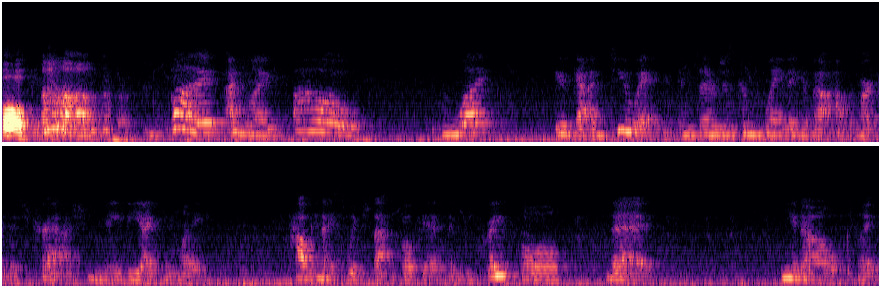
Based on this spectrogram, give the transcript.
oh. Um, but I'm like, oh, what is God doing? Instead of just complaining about how the market is trash, maybe I can like, how can I switch that focus and be grateful that, you know, like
